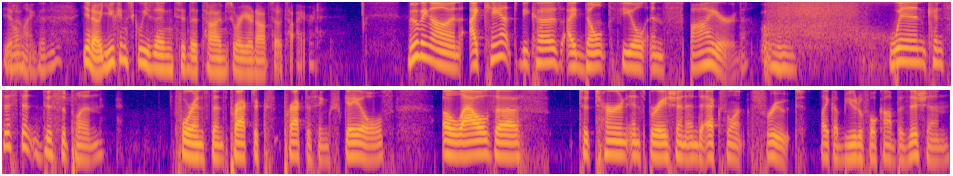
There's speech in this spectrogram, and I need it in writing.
you oh know, my goodness you know, you can squeeze into the times where you're not so tired. Moving on, I can't because I don't feel inspired. when consistent discipline, for instance, practice, practicing scales, allows us to turn inspiration into excellent fruit, like a beautiful composition,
